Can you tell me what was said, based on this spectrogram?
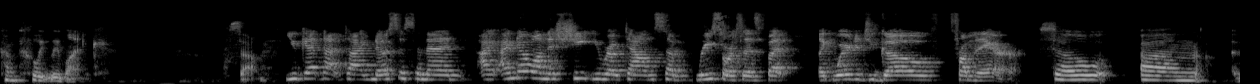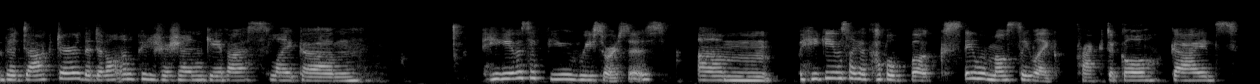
completely blank. So you get that diagnosis, and then I, I know on this sheet you wrote down some resources, but like where did you go from there? So um, the doctor, the developmental pediatrician, gave us like um, he gave us a few resources. Um, he gave us like a couple books. They were mostly like practical guides,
